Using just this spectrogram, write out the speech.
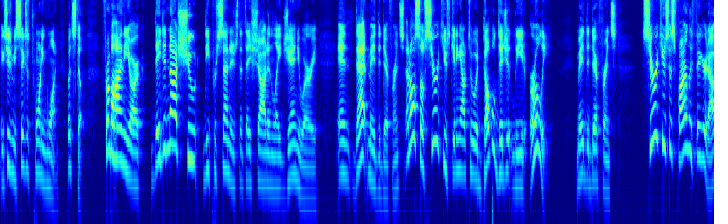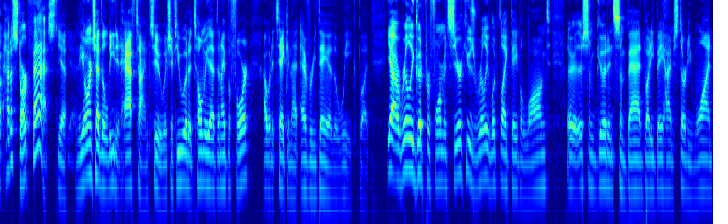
Excuse me, 6 of 21. But still, from behind the arc, they did not shoot the percentage that they shot in late January. And that made the difference. And also, Syracuse getting out to a double digit lead early made the difference. Syracuse has finally figured out how to start fast. Yeah. And the Orange had the lead at halftime, too, which if you would have told me that the night before, I would have taken that every day of the week. But yeah, a really good performance. Syracuse really looked like they belonged. There, there's some good and some bad. Buddy Boeheim's 31.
